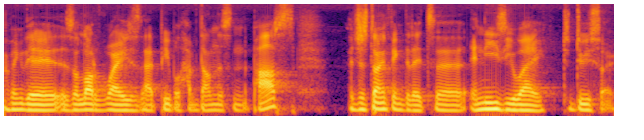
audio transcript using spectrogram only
I think there's a lot of ways that people have done this in the past. I just don't think that it's a, an easy way to do so.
